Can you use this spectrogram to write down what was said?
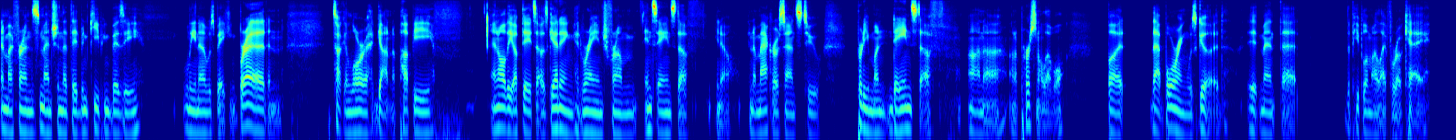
And my friends mentioned that they'd been keeping busy. Lena was baking bread, and Tuck and Laura had gotten a puppy. And all the updates I was getting had ranged from insane stuff, you know, in a macro sense to pretty mundane stuff on a on a personal level, but that boring was good. It meant that the people in my life were okay.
